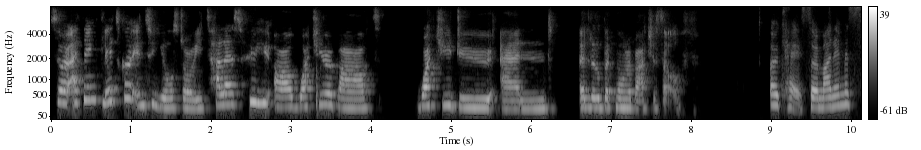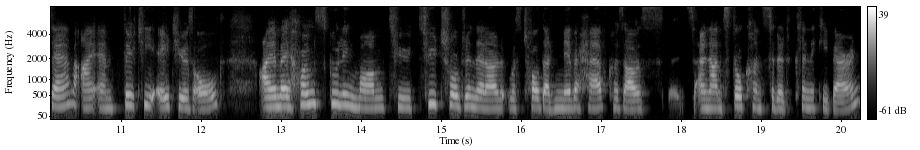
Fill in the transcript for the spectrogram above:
So I think let's go into your story. Tell us who you are, what you're about, what you do, and a little bit more about yourself. Okay, so my name is Sam. I am 38 years old. I am a homeschooling mom to two children that I was told I'd never have because I was, and I'm still considered clinically barren.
